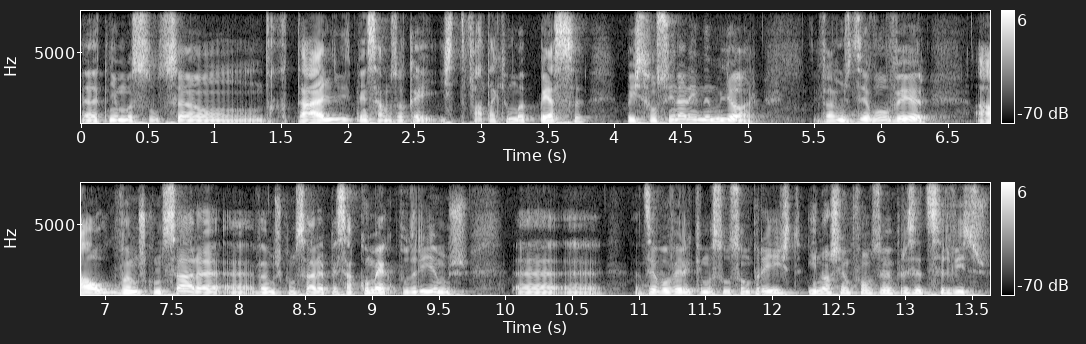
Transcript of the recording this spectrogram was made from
uh, tinha uma solução de retalho e pensámos, ok, isto falta aqui uma peça para isto funcionar ainda melhor. Vamos desenvolver algo, vamos começar a, a, vamos começar a pensar como é que poderíamos uh, uh, desenvolver aqui uma solução para isto e nós sempre fomos uma empresa de serviços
